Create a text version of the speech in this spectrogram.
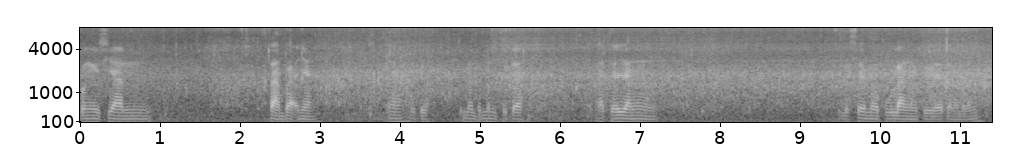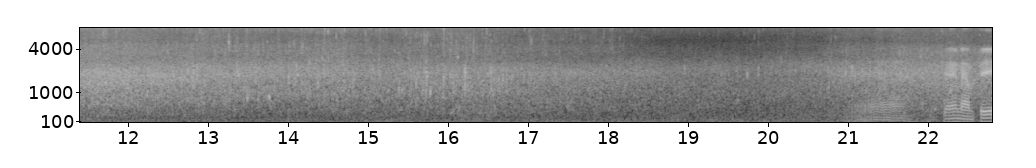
pengisian tambaknya. Nah itu. Teman-teman sudah ada yang selesai mau pulang itu ya teman-teman Oke nanti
